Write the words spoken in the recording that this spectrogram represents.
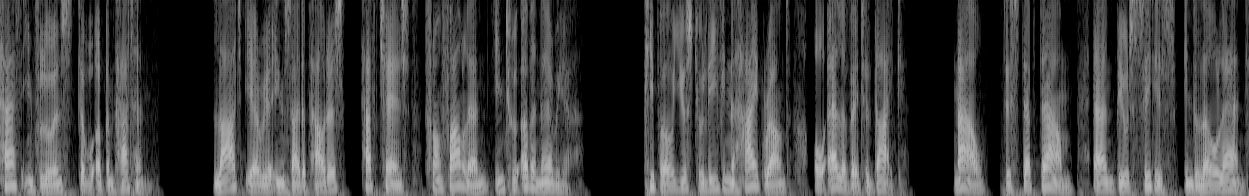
has influenced the urban pattern. Large area inside the polders have changed from farmland into urban area. People used to live in the high ground or elevated dike. Now, they step down and build cities in the lowland,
